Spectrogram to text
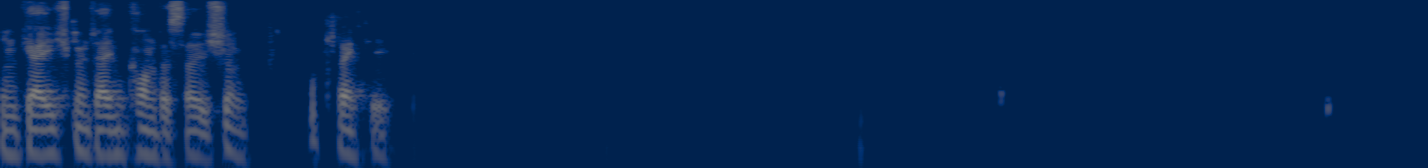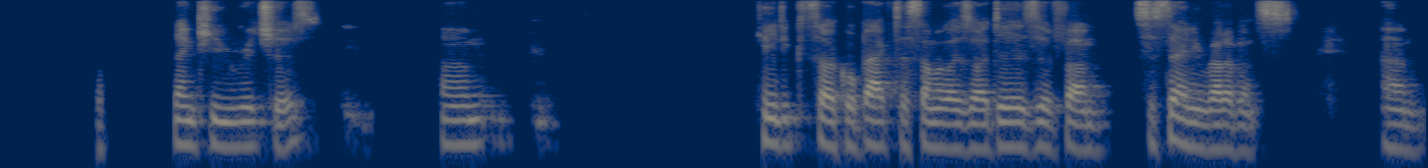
engagement, and conversation. Thank you. Thank you, Richard. Um, keen to circle back to some of those ideas of um, sustaining relevance, um,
